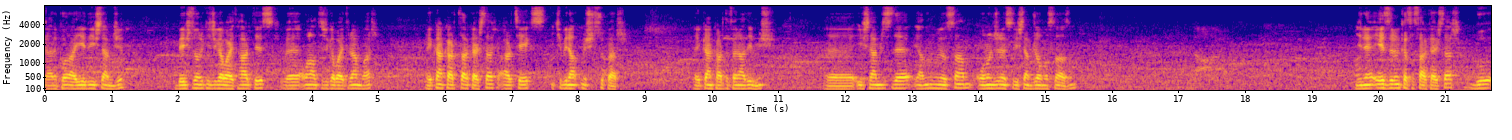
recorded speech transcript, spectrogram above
yani Core i7 işlemci. 512 GB hard disk ve 16 GB RAM var. Ekran kartı arkadaşlar RTX 2060 Super. Ekran kartı fena değilmiş. Ee, işlemcisi de yanılmıyorsam 10. nesil işlemci olması lazım. Yine Acer'ın kasası arkadaşlar. Bu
